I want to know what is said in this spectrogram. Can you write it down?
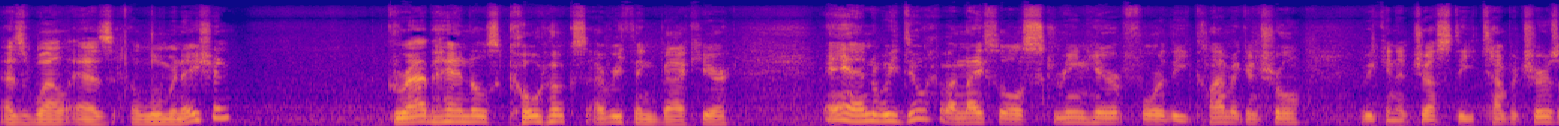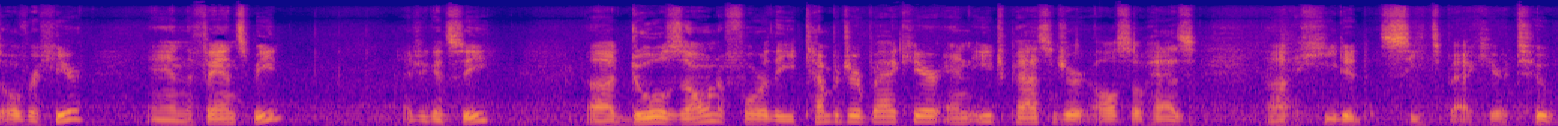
as well as illumination, grab handles, coat hooks, everything back here. And we do have a nice little screen here for the climate control. We can adjust the temperatures over here and the fan speed as you can see. Uh, dual zone for the temperature back here, and each passenger also has uh, heated seats back here too.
